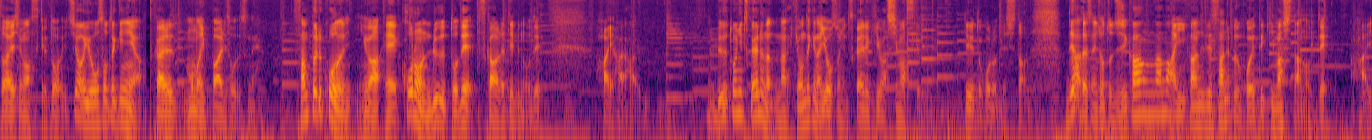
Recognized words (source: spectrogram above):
割愛しますけど、一応要素的には使えるものいっぱいありそうですね。サンプルコードには、えー、コロン、ルートで使われているので、はいはいはい。ルートに使えるなら基本的な要素に使える気はしますけどね。っていうところでした。ではですね、ちょっと時間がまあいい感じで30分超えてきましたので、はい。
